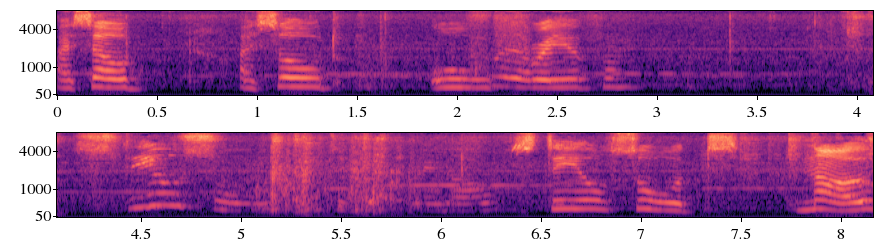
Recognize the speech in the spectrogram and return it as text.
I sold, I sold all three of them. Steel sword to get rid of. Steel swords. No,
